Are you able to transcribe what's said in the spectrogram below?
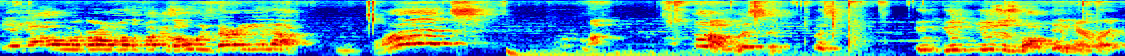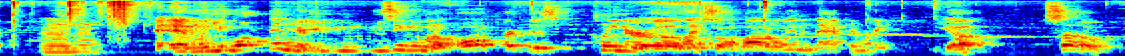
y'all overgrown motherfuckers always dirty enough. What? Mom, Mom, listen, listen. You, you, you just walked in here, right? Mm-hmm. And, and when you walked in here, you, you, you see me with an all-purpose cleaner uh, Lysol bottle and a napkin, right? Yup. So,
